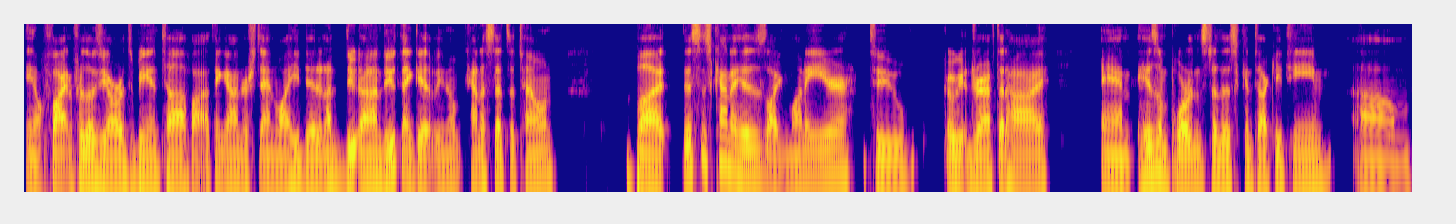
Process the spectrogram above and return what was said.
you know fighting for those yards, being tough. I think I understand why he did it. And I do I do think it you know kind of sets a tone but this is kind of his like money year to go get drafted high and his importance to this Kentucky team. Um,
